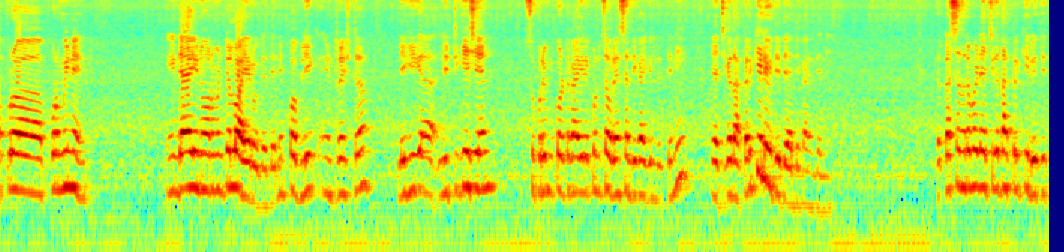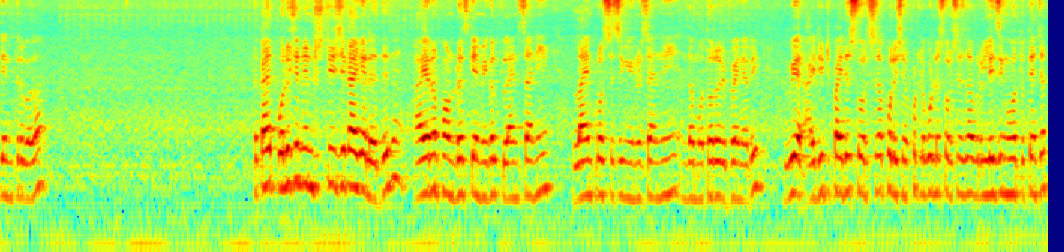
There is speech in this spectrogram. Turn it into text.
pro prominent India environmental lawyer होते त्यांनी public interest liti litigation supreme court काय केली? एकोणीस चौऱ्याऐंशी काय केली त्यांनी? याचिका दाखल केली होती त्या ठिकाणी त्यांनी. तर कशा संदर्भात याचिका दाखल केली होती त्यांनी तर बघा. तर काय पोल्युशन इंडस्ट्रीचे काय केलं होते आयर्न फाउंडर्स केमिकल प्लांट्स आणि लाईम प्रोसेसिंग युनिट्स आणि the Mathura refinery were identify the sources of pollution कुठल्या कुठल्या सोर्सेस ऑफ रिलीजिंग होतं त्यांच्यात?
